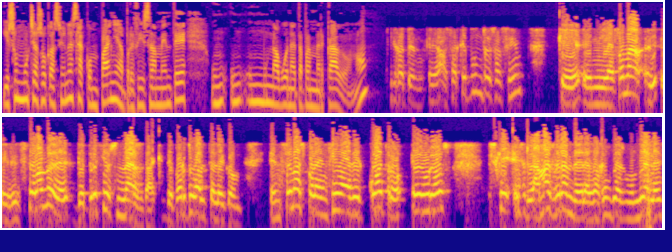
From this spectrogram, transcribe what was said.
y eso en muchas ocasiones acompaña precisamente un- un- una buena etapa en mercado, ¿no? Fíjate, eh, ¿hasta qué punto es así? Que en la zona, eh, eh, estoy hablando de, precios Nasdaq, de Portugal Telecom, en zonas por encima de 4 euros, es que es la más grande de las agencias mundiales,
